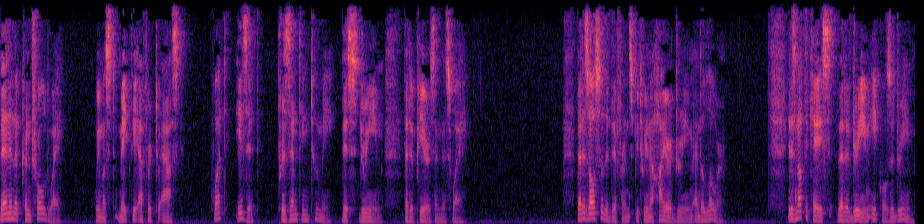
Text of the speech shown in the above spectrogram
Then, in a controlled way, we must make the effort to ask, What is it presenting to me, this dream that appears in this way? That is also the difference between a higher dream and a lower. It is not the case that a dream equals a dream.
